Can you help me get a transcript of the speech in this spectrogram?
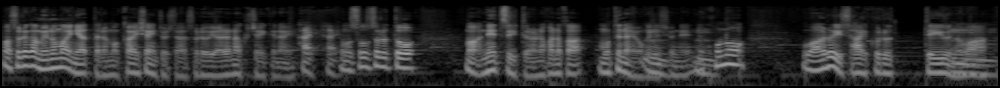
まあ、それが目の前にあったら、まあ、会社員としてはそれをやらなくちゃいけない、はい、はい。で。もそうすると、まあ、熱意っていうのはなかなか持てないわけですよね。うん。この悪いサイクルっていうのは、うん。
